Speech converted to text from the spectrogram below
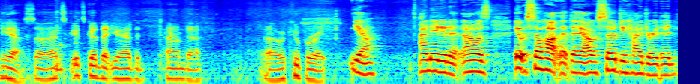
yeah, so that's it's good that you had the time to uh, recuperate. yeah i needed it i was it was so hot that day i was so dehydrated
